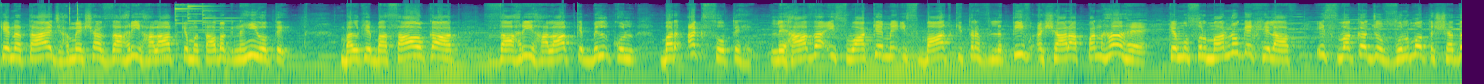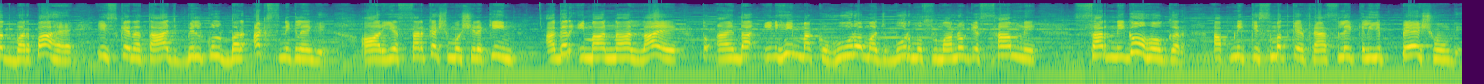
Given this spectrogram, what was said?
कि नतज हमेशा ज़ाहरी हालात के मुताबिक नहीं होते, बल्कि बसाओकात ज़ाहरी हालात के बिल्कुल बरअक्स होते हैं। लिहाजा इस वाक़े में इस बात की तरफ़ लतीफ़ अशारा पन्हा है कि मुसलमानों के खिलाफ इस वक्त जो जुल्म तशद बरपा है, इसके नतज बिल्कुल बरअक्स निकलेंगे। और ये सरकश मुशरकिन अगर ईमान ना लाए तो आइंदा इन्हीं मकहूर व मजबूर मुसलमानों के सामने सर निगो होकर अपनी किस्मत के फैसले के लिए पेश होंगे।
